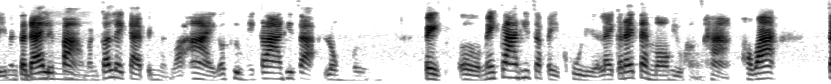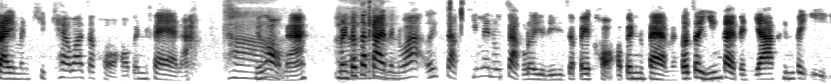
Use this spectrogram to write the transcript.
ย มันจะได้หรือเปล่าอืมมันก็เลยกลายเป็นเหมือนว่าอายก็คือไม่กล้าที่จะลงมือ ไปเออไม่กล้าที่จะไปคุยหรืออะไรก็ได้แต่มองอยู่ห่างๆเพราะว่าใจมันคิดแค่ว่าจะขอเขาเป็นแฟนอะค่ะนึกออกไหมมันก็จะอ่ากลายเป็นว่า เอ้ยจากที่ไม่รู้จักเลยอยู่ดีๆจะไปขอเขาเป็นแฟน มันก็จะยิ่งกลายเป็นยากขึ้นไปอีก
